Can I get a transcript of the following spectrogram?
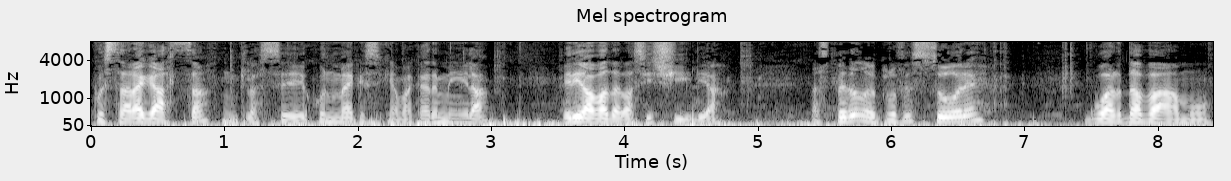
questa ragazza in classe con me che si chiama Carmela e arrivava dalla Sicilia. Aspettando il professore, guardavamo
